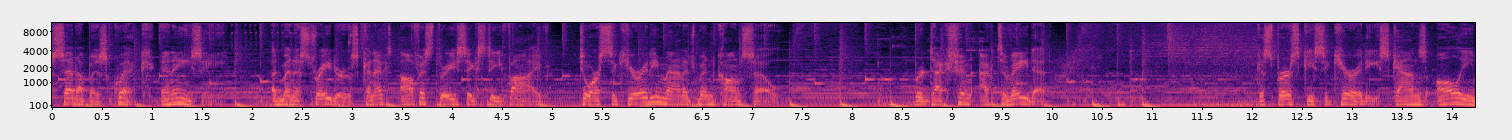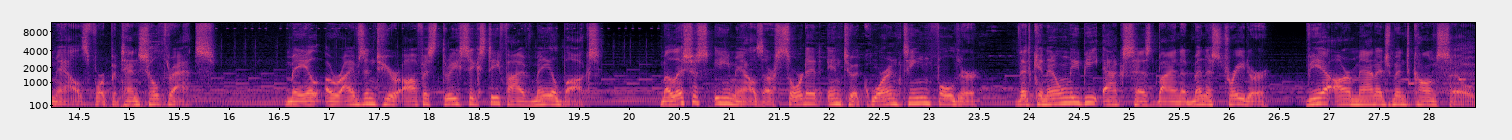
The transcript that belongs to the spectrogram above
Setup is quick and easy administrators connect Office 365 to our Security Management Console. Protection activated. Kaspersky Security scans all emails for potential threats. Mail arrives into your Office 365 mailbox. Malicious emails are sorted into a quarantine folder that can only be accessed by an administrator via our management console.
